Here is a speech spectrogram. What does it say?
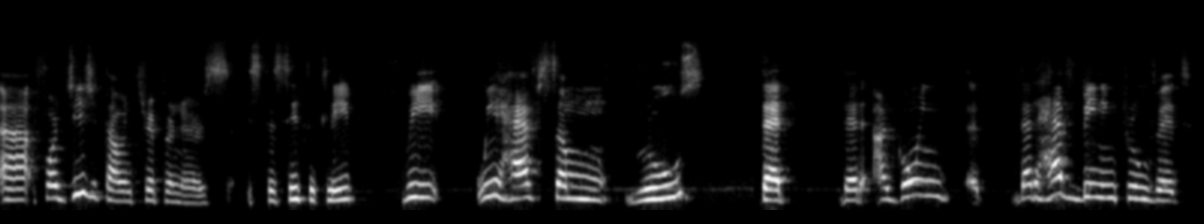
uh, for digital entrepreneurs specifically, we we have some rules that that are going uh, that have been improved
